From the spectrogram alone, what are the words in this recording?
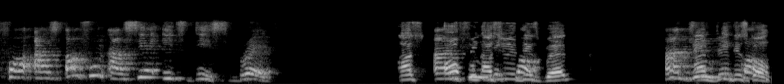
for as often as ye eat this bread As often as you eat this bread and drink, and drink this cup, cup,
